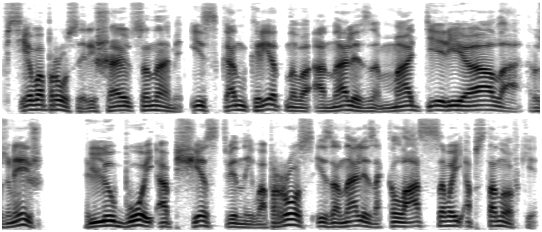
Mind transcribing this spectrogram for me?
Все вопросы решаются нами из конкретного анализа материала, разумеешь? Любой общественный вопрос из анализа классовой обстановки.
